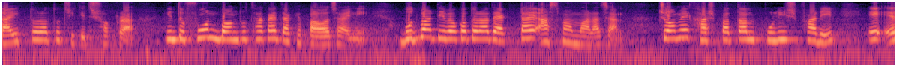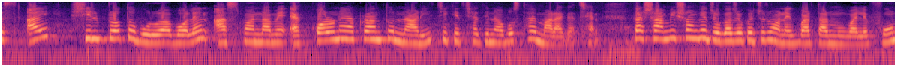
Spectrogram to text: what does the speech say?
দায়িত্বরত চিকিৎসকরা। কিন্তু ফোন বন্ধ থাকায় তাকে পাওয়া যায়নি। বুধবার দিবাগত রাত একটায় আসমা মারা যান। চমেক হাসপাতাল পুলিশ ফাঁড়ির এএসআই শিলব্রত বড়ুয়া বলেন আসমান নামে এক করোনা আক্রান্ত নারী চিকিৎসাধীন অবস্থায় মারা গেছেন। তার স্বামীর সঙ্গে যোগাযোগের জন্য অনেকবার তার মোবাইলে ফোন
